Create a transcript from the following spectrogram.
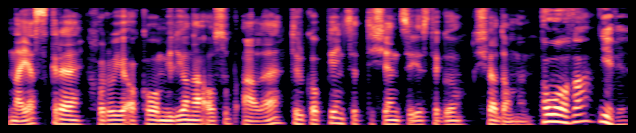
na jaskrę choruje około miliona osób, ale tylko 500 tysięcy jest tego świadomym. Połowa nie wie.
